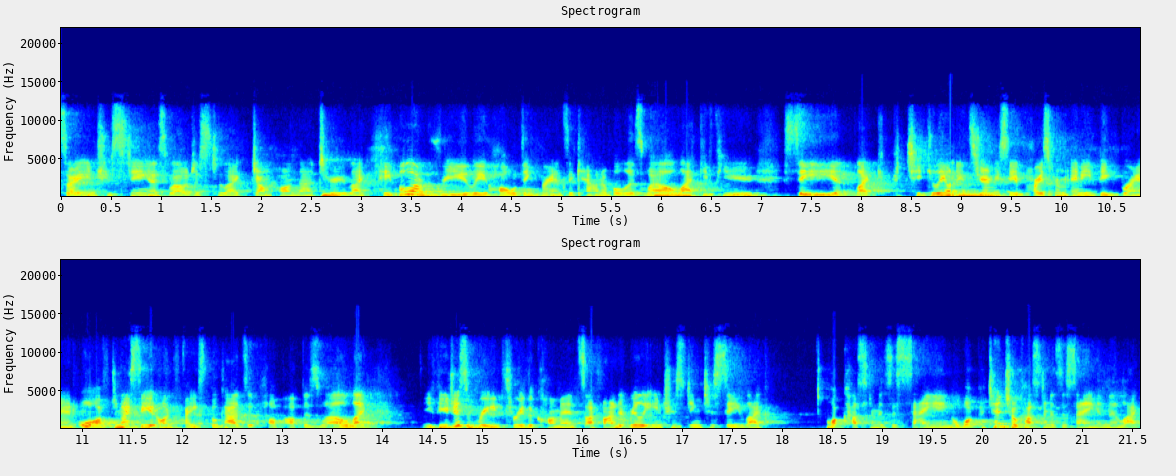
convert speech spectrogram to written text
so interesting as well, just to like jump on that mm. too. Like, people are really holding brands accountable as well. Mm. Like, if you see, like, particularly on Instagram, mm. you see a post from any big brand, or often I see it on Facebook ads that pop up as well. Like, if you just read through the comments, I find it really interesting to see, like, what customers are saying or what potential customers are saying and they're like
